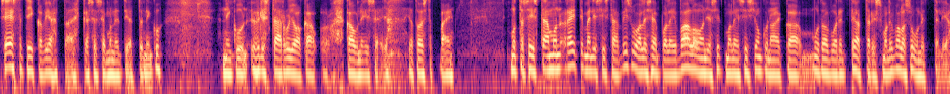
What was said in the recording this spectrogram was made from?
se estetiikka viehättää ehkä se semmoinen tietty niin kuin, niin kuin yhdistää rujoa kauniiseen ja, ja toista päin. Mutta siis tämä mun reitti meni siis tähän visuaaliseen puoleen valoon ja sitten mä olin siis jonkun aikaa muutaman vuoden teatterissa, mä olin valosuunnittelija.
